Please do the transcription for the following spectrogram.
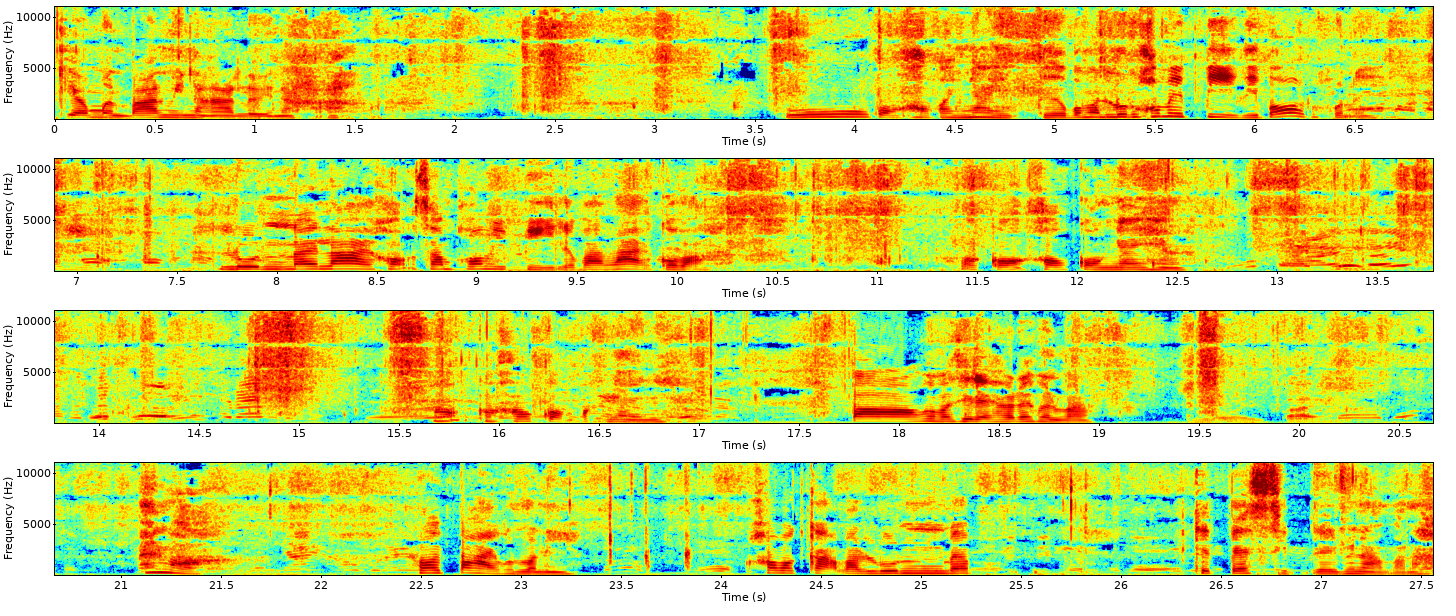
เกี่ยวเหมือนบ้านมีนาเลยนะคะอู้กล่องเขาไปใหญ่เจอว่ามันรุ่นข้อไม่ปีพี่บอทุกคนเลยรุ่นไล่ไล่ของซ้ำข้อไม่ปีหรือว่าไล่กว่าว่ากล่องเขากล่องใหญ่แฮะเนาะก็เขากล่องปักใหญ่ นี่ต่อเพิ่นมาสิได้เขาได้เพิ่นว่าลอยไปแม่นว่ะร้อยปลายคนวันนี้ เข้าวากะวันรุ่นแบบเจ็ดแปดสิบเลยพี่นาวะนะ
